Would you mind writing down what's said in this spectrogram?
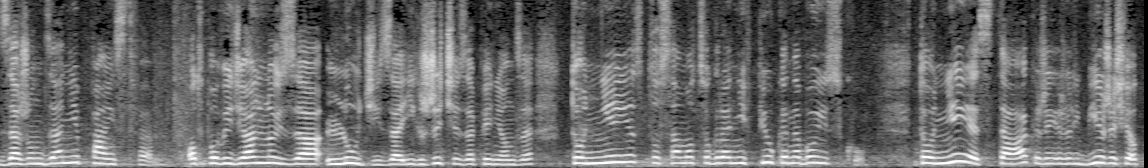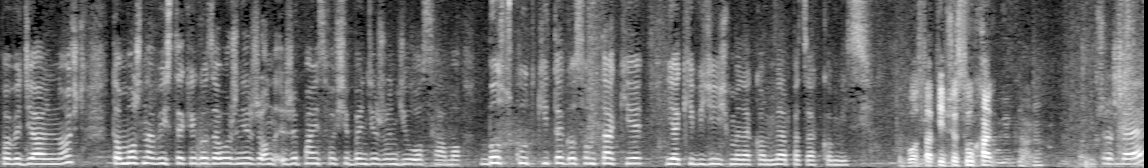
zarządzanie państwem, odpowiedzialność za ludzi, za ich życie, za pieniądze, to nie jest to samo, co granie w piłkę na boisku. To nie jest tak, że jeżeli bierze się odpowiedzialność, to można wyjść z takiego założenia, że, on, że państwo się będzie rządziło samo, bo skutki tego są takie, jakie widzieliśmy na, kom- na pracach komisji. Było ostatnie przesłuchanie. Proszę?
